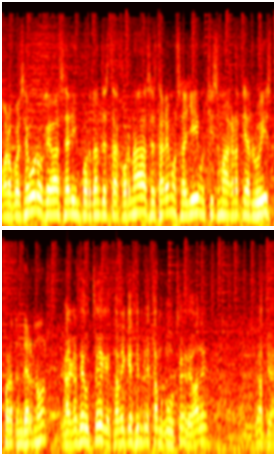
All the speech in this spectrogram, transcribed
Bueno, pues seguro que va a ser importante estas jornadas, estaremos allí. Muchísimas gracias Luis por atendernos. Gracias a ustedes, que sabéis que siempre estamos con ustedes, ¿vale? Gracias.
